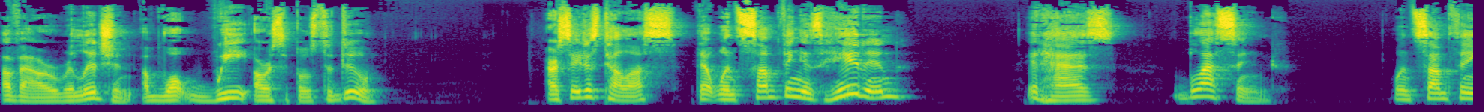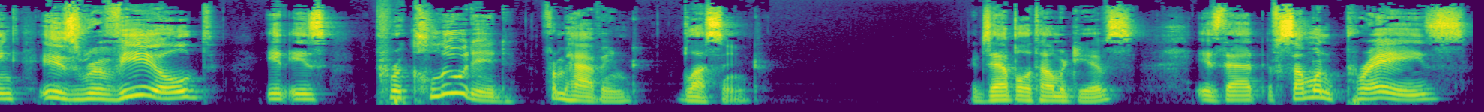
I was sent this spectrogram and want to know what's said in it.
of our religion, of what we are supposed to do. Our sages tell us that when something is hidden, it has blessing. When something is revealed, it is precluded from having blessing. Example the Talmud gives is that if someone prays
